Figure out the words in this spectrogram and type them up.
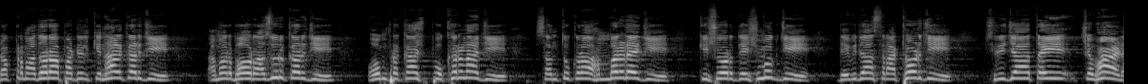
डॉक्टर माधवराव पाटील किन्हाळकरजी अमरभाऊ राजूरकरजी ओमप्रकाश पोखरणाजी संतुकराव हंबर्डेजी किशोर देशमुखजी देविदास राठोडजी श्रीजाताई चव्हाण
